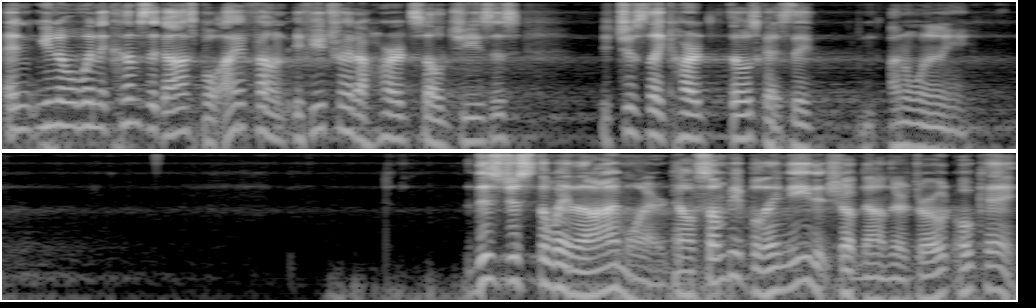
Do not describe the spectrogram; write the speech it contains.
And you know, when it comes to gospel, I found if you try to hard sell Jesus, it's just like hard those guys. They, I don't want any. This is just the way that I'm wired. Now, some people they need it shoved down their throat. Okay,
